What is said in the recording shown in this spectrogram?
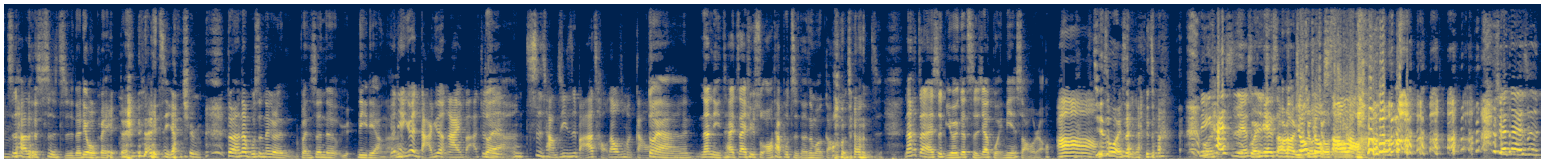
嗯、是它的市值的六倍。对，嗯、那你自己要去，对啊，那不是那个人本身的力量啊，有点愿打愿挨吧，就是市场机制把它炒到这么高。对啊，那你才再去说哦，它不值得这么高 这样子。那再来是有一个词叫“鬼灭骚扰”啊，其实我也是很爱这样。你一开始也是鬼面骚扰与九九骚扰，现在是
